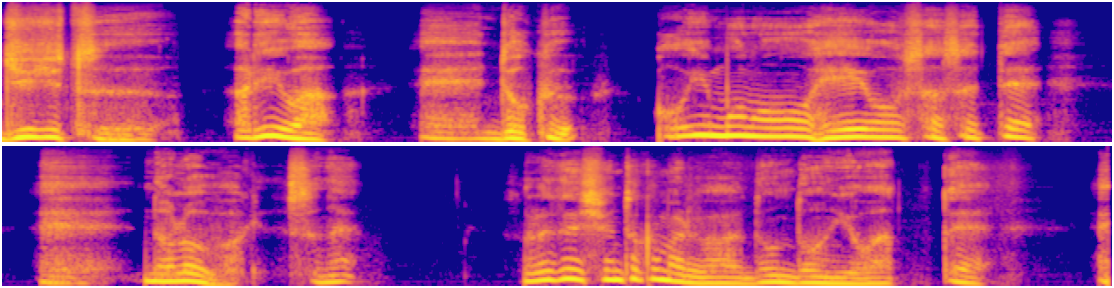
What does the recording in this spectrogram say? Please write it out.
術あるいは、えー毒こういうものを併用させて、えー呪うわけですね。それで俊徳丸はどんどん弱って、え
